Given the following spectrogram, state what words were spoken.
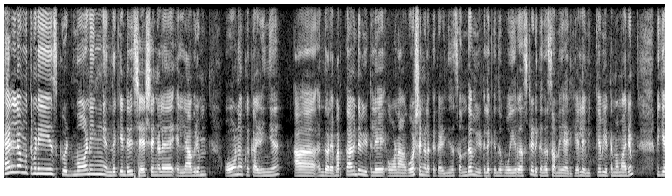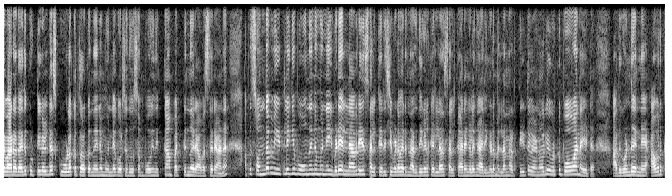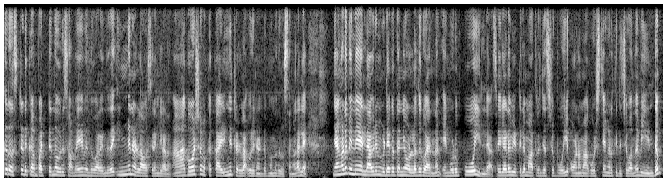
Hello മുത്തുമണീസ്. Good morning എന്തൊക്കെയുണ്ട് വിശേഷങ്ങൾ എല്ലാവരും ഓണമൊക്കെ കഴിഞ്ഞ് എന്താ പറയുക ഭർത്താവിന്റെ വീട്ടിലെ ഓണാഘോഷങ്ങളൊക്കെ കഴിഞ്ഞ് സ്വന്തം വീട്ടിലൊക്കെ ഒന്ന് പോയി റെസ്റ്റ് എടുക്കുന്ന സമയമായിരിക്കും അല്ലേ? മിക്ക വീട്ടമ്മമാരും മിക്കവാറും അതായത് കുട്ടികളുടെ സ്കൂളൊക്കെ തുറക്കുന്നതിന് മുന്നേ കുറച്ച് ദിവസം പോയി നിൽക്കാൻ പറ്റുന്ന ഒരു അവസരമാണ്. അപ്പോൾ സ്വന്തം വീട്ടിലേക്ക് പോകുന്നതിന് മുന്നേ ഇവിടെ എല്ലാവരെയും സൽക്കരിച്ച് ഇവിടെ വരുന്ന അതിഥികൾക്കെല്ലാം സൽക്കാരങ്ങളും കാര്യങ്ങളും എല്ലാം നടത്തിയിട്ട് വേണമല്ലോ ഇവർക്ക് പോകാനായിട്ട് അതുകൊണ്ട് തന്നെ അവർക്ക് റെസ്റ്റ് എടുക്കാൻ പറ്റുന്ന ഒരു സമയം എന്ന് പറയുന്നത് ഇങ്ങനെയുള്ള അവസരങ്ങളാണ്. ആഘോഷമൊക്കെ കഴിഞ്ഞിട്ടുള്ള ഒരു രണ്ട് മൂന്ന് ദിവസങ്ങൾ അല്ലേ? ഞങ്ങൾ പിന്നെ എല്ലാവരും ഇവിടെയൊക്കെ തന്നെ ഉള്ളത് കാരണം എങ്ങോട്ടും പോയില്ല. സൈലയുടെ വീട്ടിൽ മാത്രം ജസ്റ്റ് പോയി. ഓണം ആഘോഷിച്ച് ഞങ്ങൾ തിരിച്ചു വന്ന് വീണ്ടും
